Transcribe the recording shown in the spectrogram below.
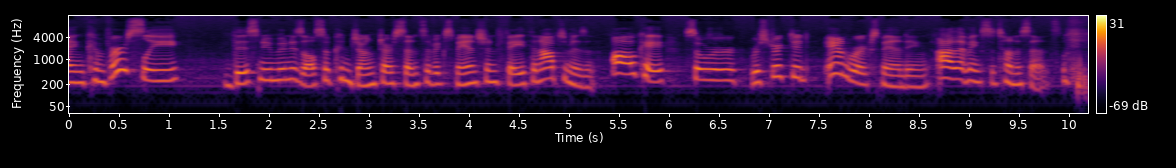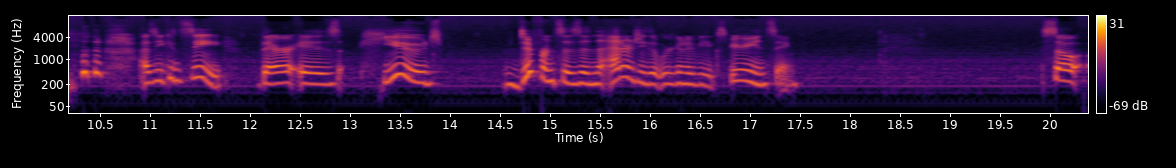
And conversely, this new moon is also conjunct our sense of expansion, faith, and optimism. Oh, okay, so we're restricted and we're expanding. Ah, that makes a ton of sense. As you can see, there is huge differences in the energy that we're going to be experiencing. So,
